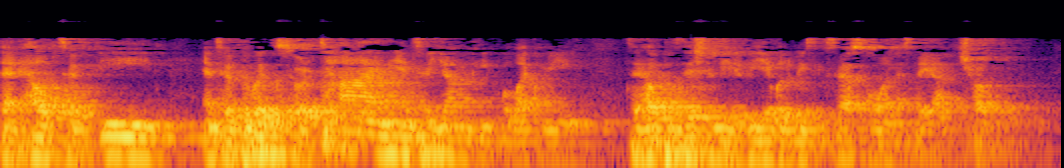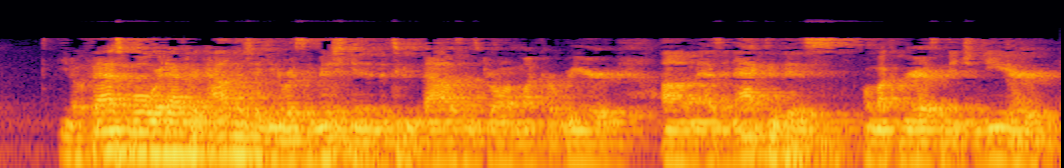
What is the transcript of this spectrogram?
that helped to feed and to put sort of time into young people like me to help position me to be able to be successful and to stay out of trouble. You know, fast forward after college at University of Michigan in the 2000s, growing my career um, as an activist, or my career as an engineer,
